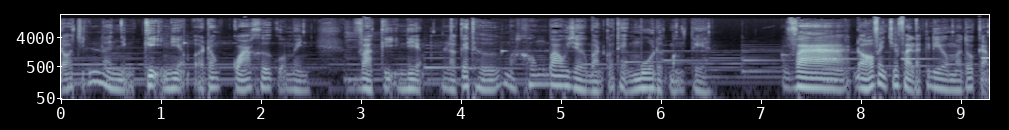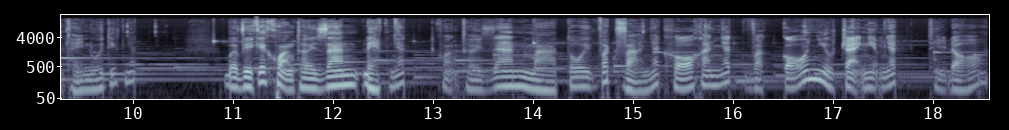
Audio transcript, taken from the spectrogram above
đó chính là những kỷ niệm ở trong quá khứ của mình. Và kỷ niệm là cái thứ mà không bao giờ bạn có thể mua được bằng tiền. Và đó vẫn chưa phải là cái điều mà tôi cảm thấy nuối tiếc nhất. Bởi vì cái khoảng thời gian đẹp nhất, khoảng thời gian mà tôi vất vả nhất, khó khăn nhất và có nhiều trải nghiệm nhất thì đó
